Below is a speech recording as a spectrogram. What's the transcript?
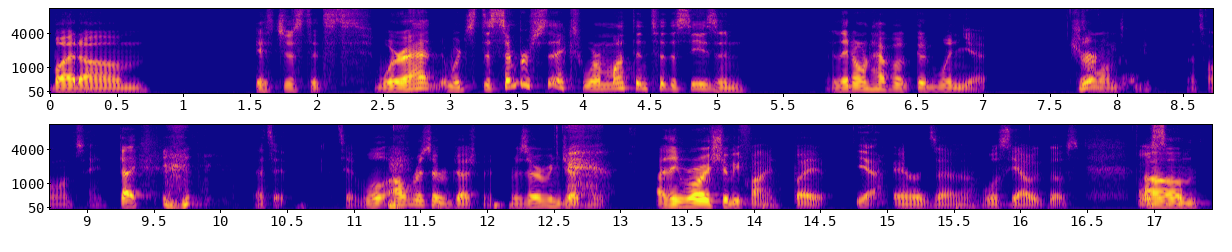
but um, it's just it's we're at it's December 6th. We're a month into the season, and they don't have a good win yet. That's all Sure. I'm saying. That's all I'm saying. That, that's it. That's it. Well, I'll reserve judgment. Reserving judgment. I think Rori should be fine, but Yeah. it was. Uh, we'll see how it goes. We'll. Um,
